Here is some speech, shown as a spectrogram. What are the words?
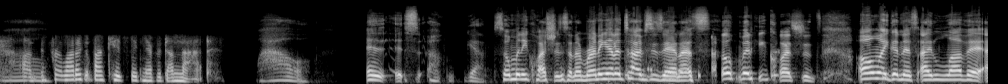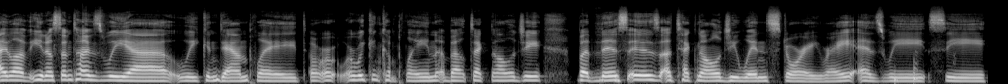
Wow. um, and for a lot of our kids they've never done that. Wow it's oh, yeah so many questions and i'm running out of time susannah. So many questions. Oh my goodness i love it. I love you know sometimes we uh we can downplay or, or we can complain about technology but this is a technology win story right? As we see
